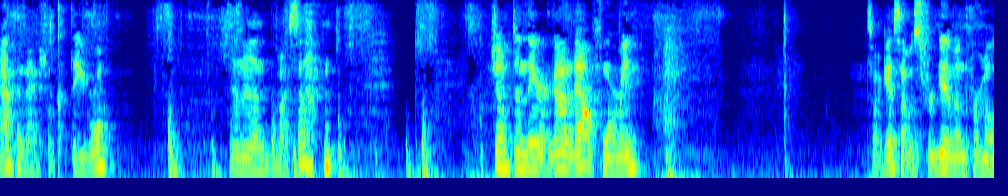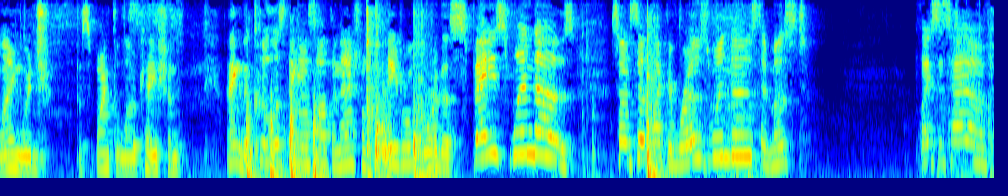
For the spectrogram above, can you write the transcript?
at the National Cathedral. And then my son jumped in there and got it out for me. So I guess I was forgiven for my language, despite the location. I think the coolest thing I saw at the National Cathedral were the space windows. So instead of like the rose windows that most places have,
